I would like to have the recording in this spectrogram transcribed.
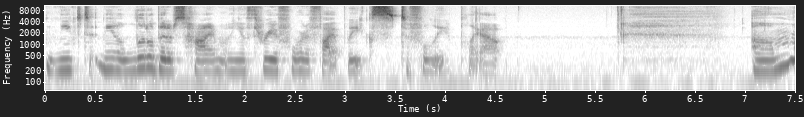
need to need a little bit of time, you know, three to four to five weeks to fully play out. Um,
